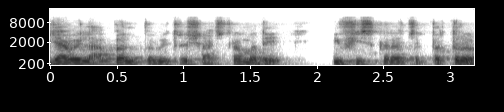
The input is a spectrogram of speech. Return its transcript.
ज्यावेळेला आपण पवित्र शास्त्रामध्ये इफिस्कराचं पत्र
